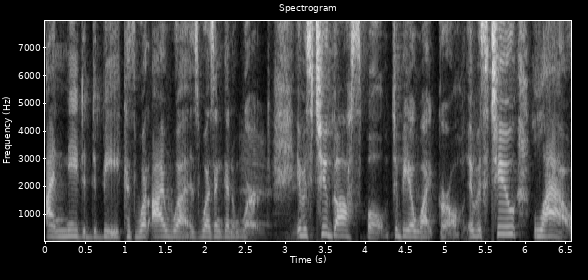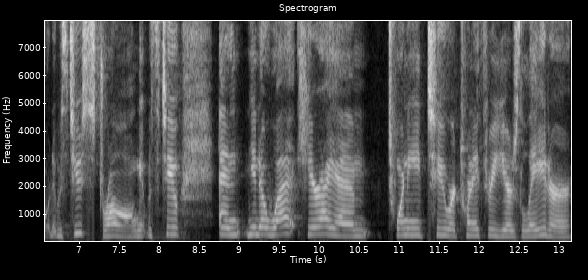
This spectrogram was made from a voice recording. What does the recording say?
I needed to be because what I was wasn't going to work. It was too gospel to be a white girl. It was too loud. It was too strong. It was too, mm. and you know what? Here I am. 22 or 23 years later,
